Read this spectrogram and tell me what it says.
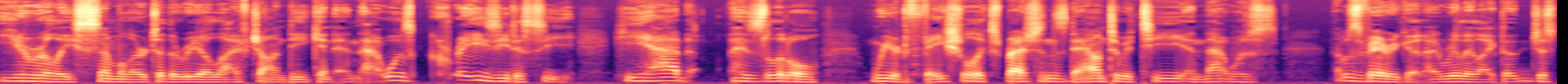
eerily similar to the real life John Deacon, and that was crazy to see. He had his little weird facial expressions down to a T, and that was that was very good. I really liked it. Just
